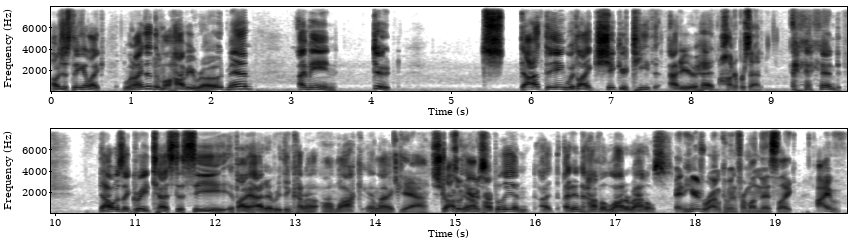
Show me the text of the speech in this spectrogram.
I was just thinking like when I did the Mojave Road, man. I mean, dude, that thing would like shake your teeth out of your head. 100%. and that was a great test to see if I had everything kind of on lock and like Yeah. strapped So down properly, and I, I didn't have a lot of rattles. And here's where I'm coming from on this. Like, I've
